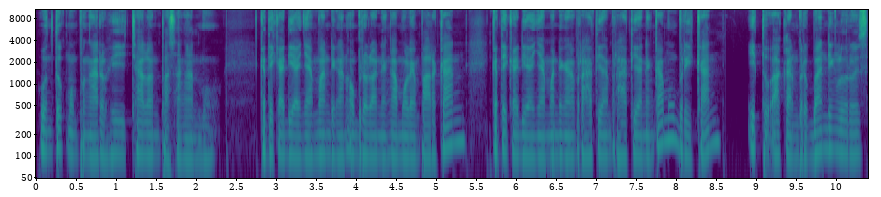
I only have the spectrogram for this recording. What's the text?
untuk mempengaruhi calon pasanganmu. Ketika dia nyaman dengan obrolan yang kamu lemparkan, ketika dia nyaman dengan perhatian-perhatian yang kamu berikan, itu akan berbanding lurus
